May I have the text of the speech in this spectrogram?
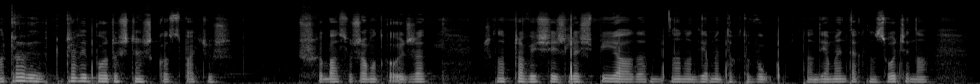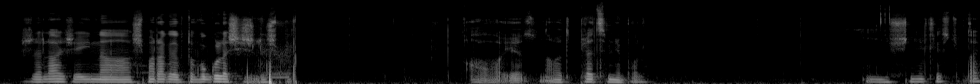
na trawie, na trawie było dość ciężko spać już. Już chyba słyszałem od kogoś, że, że na trawie się źle śpi, a, tam- a na diamentach to w, na diamentach, na złocie, na żelazie i na szmaragdach to w ogóle się źle śpi. O Jezu, nawet plecy mnie bolą. Mm, Śnieg jest tutaj.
